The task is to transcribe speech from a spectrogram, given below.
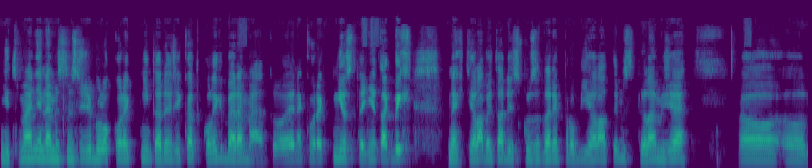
nicméně nemyslím si, že bylo korektní tady říkat, kolik bereme. To je nekorektní a stejně tak bych nechtěl, aby ta diskuze tady probíhala tím stylem, že uh, uh,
